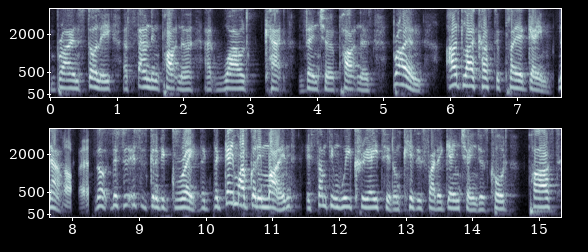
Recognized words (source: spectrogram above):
Bryan Stolle, a founding partner at Wildcat Venture Partners. Bryan, I'd like us to play a game. Now, right. look, this is, this is going to be great. The, the game I've got in mind is something we created on Kizzi's Friday Game Changers called Past,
